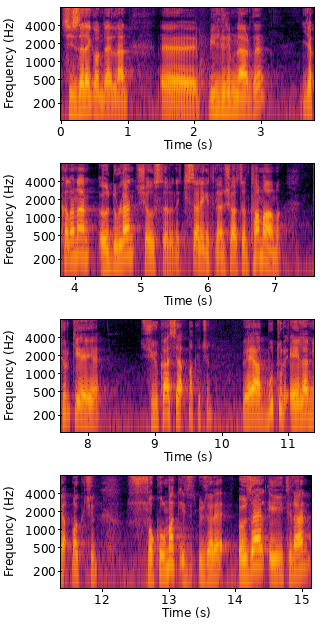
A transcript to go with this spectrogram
sizlere gönderilen e, bildirimlerde yakalanan, öldürülen şahısların, etkisiz hale getirilen şahısların tamamı Türkiye'ye suikast yapmak için veya bu tür eylem yapmak için sokulmak üzere özel eğitilen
